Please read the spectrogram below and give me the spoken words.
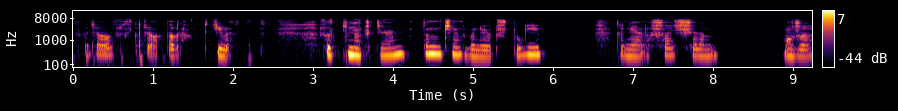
Wszystko działa, wszystko działa. Dobra, lecimy. Z odcineczkiem. Ten odcinek będzie jakiś długi. Tak nie, 6, 7, może.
